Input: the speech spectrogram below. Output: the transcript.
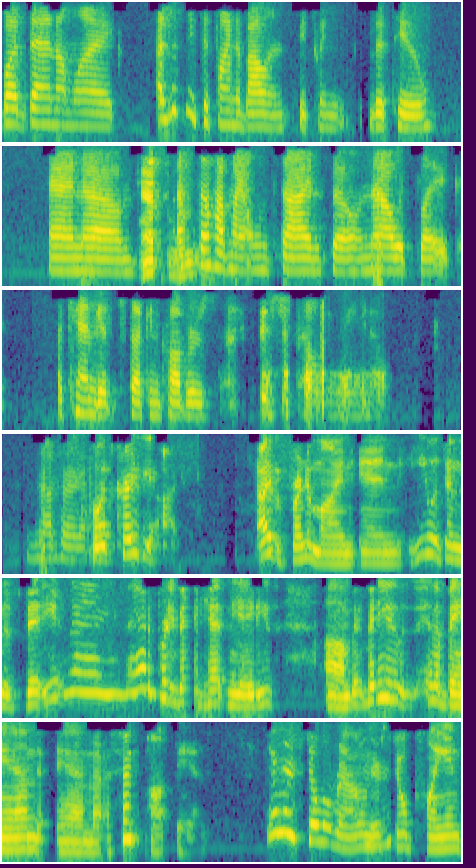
but then I'm like, I just need to find a balance between the two. And um I still have my own style, so now it's like I can't get stuck in covers. It's just helping me, you know, not hurt. Well, it's crazy. I, I have a friend of mine, and he was in this big. He, he had a pretty big hit in the '80s, um, but, but he was in a band and a synth pop band. And they're still around. They're Mhm. still playing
